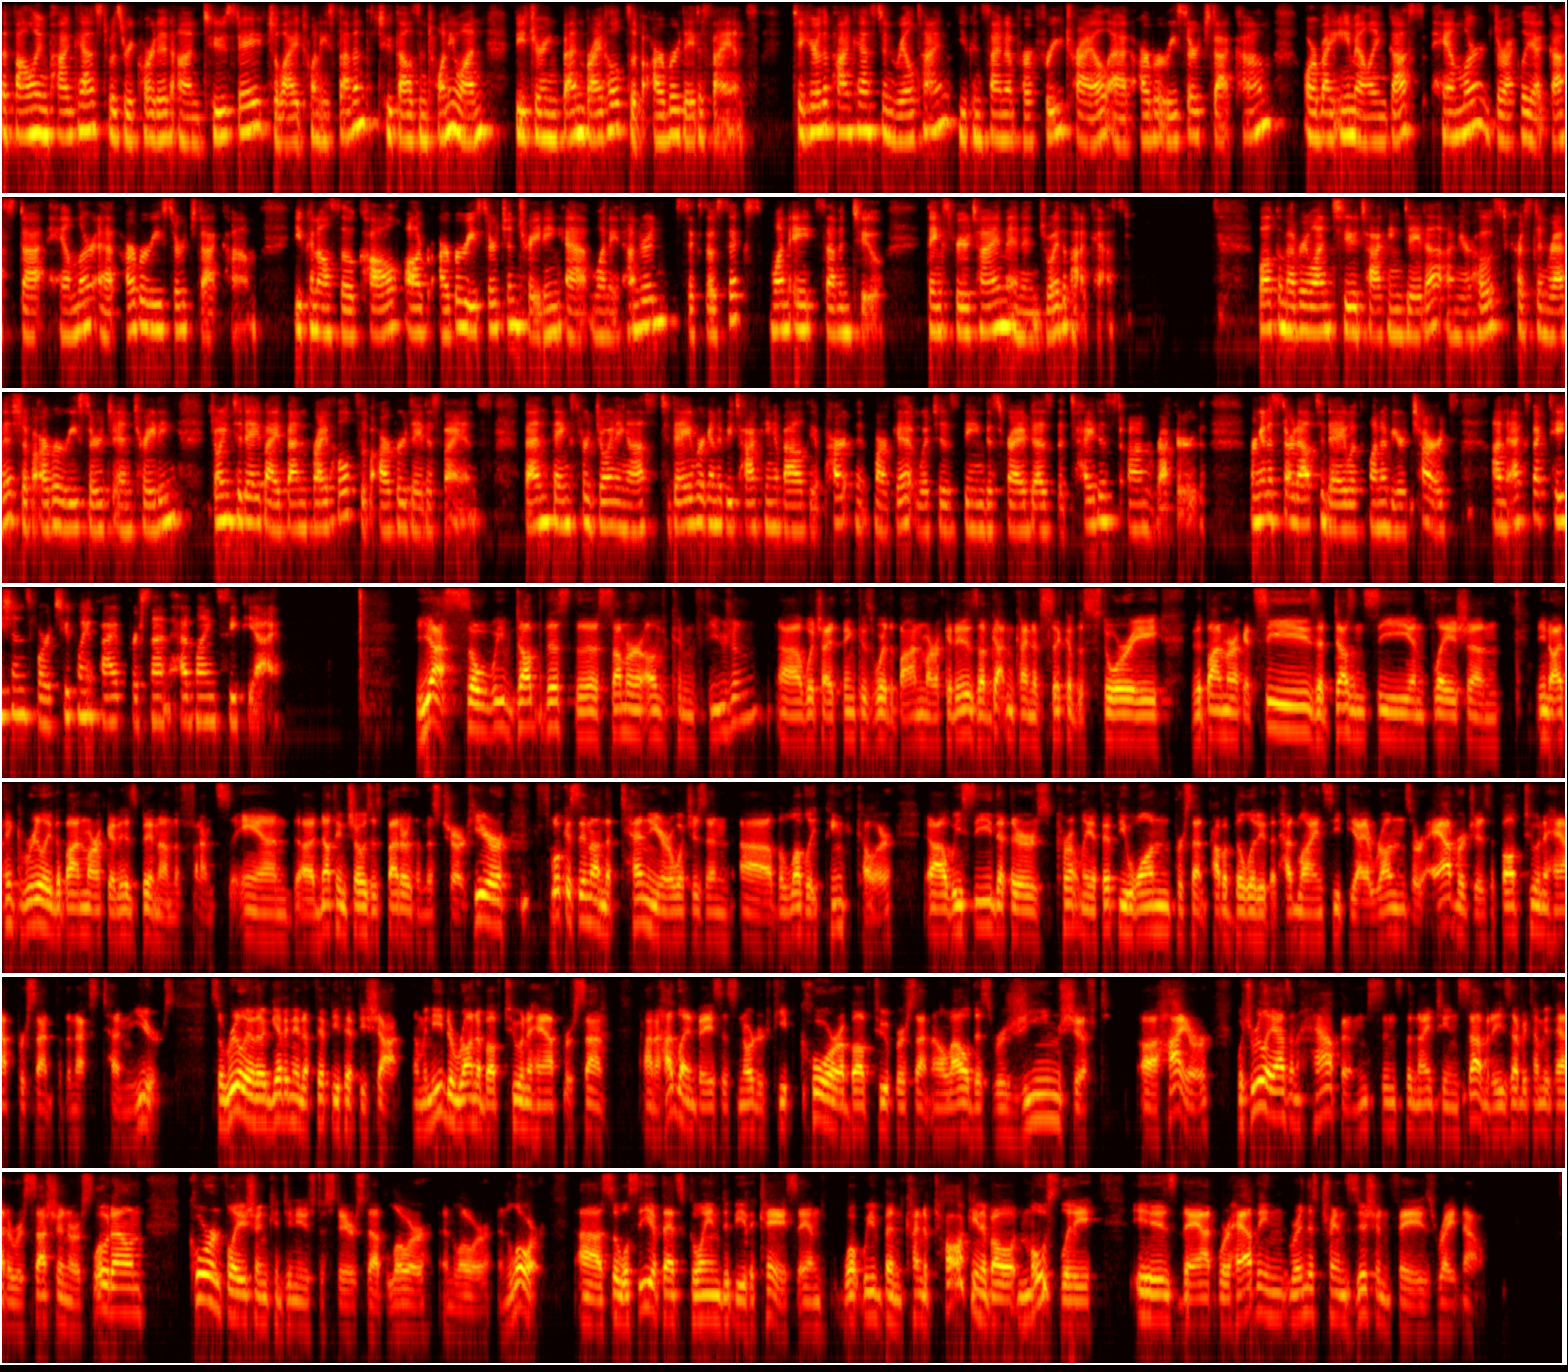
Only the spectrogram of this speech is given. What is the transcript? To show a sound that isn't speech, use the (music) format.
The following podcast was recorded on Tuesday, July 27th, 2021, featuring Ben Breitholtz of Arbor Data Science. To hear the podcast in real time, you can sign up for a free trial at arborresearch.com or by emailing Gus Handler directly at gus.handler at arborresearch.com. You can also call Arbor Research and Trading at 1 800 606 1872. Thanks for your time and enjoy the podcast. Welcome everyone to Talking Data. I'm your host, Kristen Radish of Arbor Research and Trading, joined today by Ben Breitholtz of Arbor Data Science. Ben, thanks for joining us. Today we're going to be talking about the apartment market, which is being described as the tightest on record. We're going to start out today with one of your charts on expectations for 2.5% headline CPI. Yes, so we've dubbed this the summer of confusion, uh, which I think is where the bond market is. I've gotten kind of sick of the story. The bond market sees, it doesn't see inflation. You know, I think really the bond market has been on the fence, and uh, nothing shows us better than this chart here. Focus in on the 10 year, which is in uh, the lovely pink color. Uh, we see that there's currently a 51% probability that headline CPI runs or averages above 2.5% for the next 10 years. So really they're giving it a 50-50 shot. And we need to run above 2.5% on a headline basis in order to keep core above 2% and allow this regime shift uh, higher, which really hasn't happened since the 1970s. Every time we've had a recession or a slowdown, core inflation continues to stair step lower and lower and lower. Uh, so we'll see if that's going to be the case. And what we've been kind of talking about mostly is that we're having, we're in this transition phase right now.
